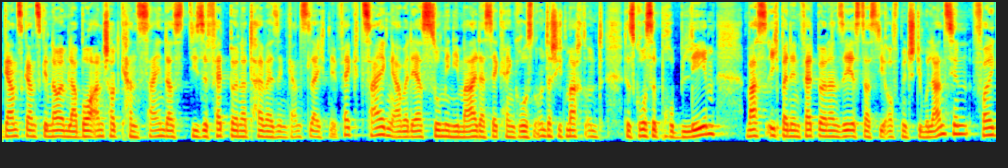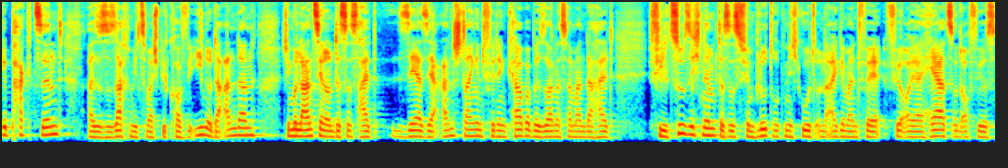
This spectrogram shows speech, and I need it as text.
ganz, ganz genau im Labor anschaut, kann es sein, dass diese Fettburner teilweise einen ganz leichten Effekt zeigen, aber der ist so minimal, dass er keinen großen Unterschied macht. Und das große Problem, was ich bei den Fettburnern sehe, ist, dass die oft mit Stimulantien vollgepackt sind. Also so Sachen wie zum Beispiel Koffein oder anderen Stimulantien. Und das ist halt sehr, sehr anstrengend für den Körper, besonders wenn man da halt viel zu sich nimmt. Das ist für den Blutdruck nicht gut und allgemein für, für euer Herz und auch fürs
